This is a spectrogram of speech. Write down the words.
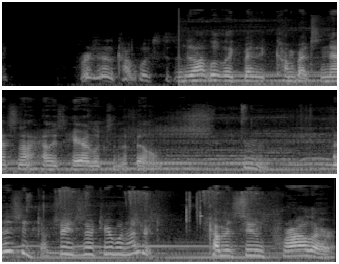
like version of the comic books because it does not look like Benedict Cumberbatch, and that's not how his hair looks in the film. Hmm. This is Doctor Strange is our tier 100. Coming soon, Prowler.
